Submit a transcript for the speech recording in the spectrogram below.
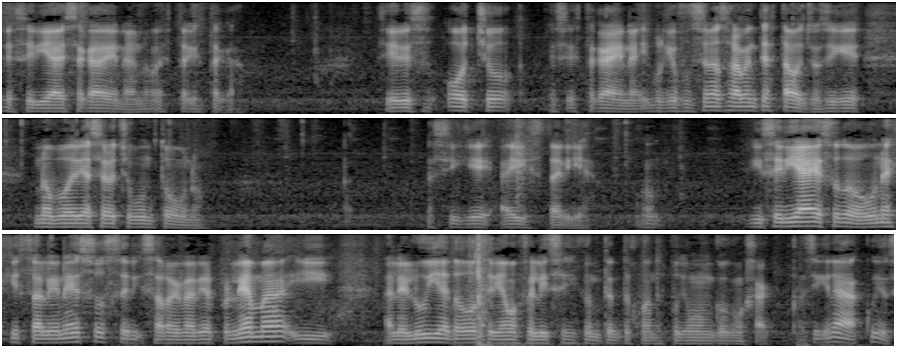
eh, sería esa cadena, ¿no? Esta que está acá. Si eres 8, es esta cadena. Y porque funciona solamente hasta 8, así que no podría ser 8.1. Así que ahí estaría. Y sería eso todo. Una vez que salen eso, se, arreglaría el problema y aleluya, todos seríamos felices y contentos jugando Pokémon Go con Hack. Así que nada, cuídense.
